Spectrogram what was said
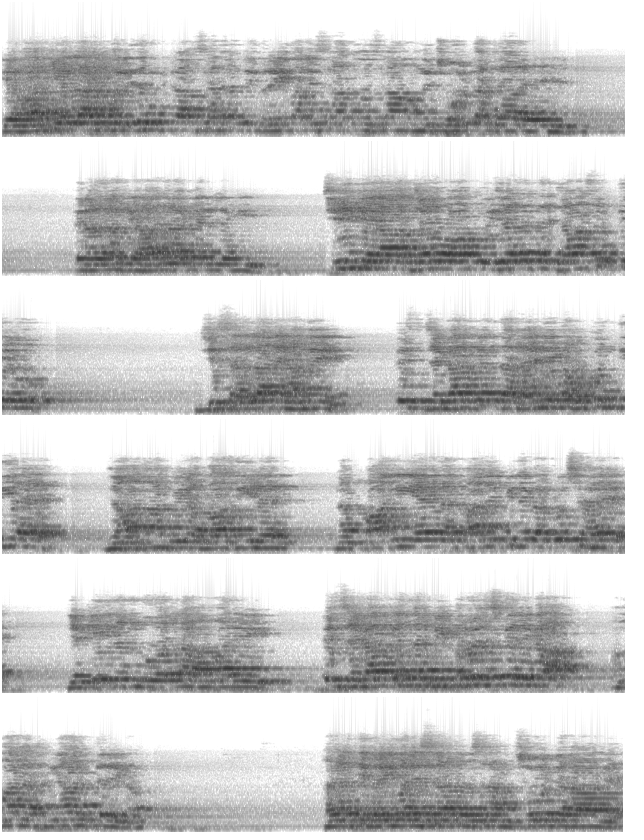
कि वाकई अल्लाह रब्बुल इज़्ज़त की तरफ़ से हज़रत इब्राहिम अलैहिस्सलाम हमें छोड़कर जा रहे हैं। फिर हज़रत हाजरा कहने लगी, ठीक है, आप जाओ, आपको इजाज़त है, जा सकते हो। जिस अल्लाह ने हमें इस जगह के अंदर रहने का हुक्म दिया है जहाँ ना कोई आबादी है, ना पानी है, ना खाने पीने का कुछ है, यकीनन वो अल्लाह हमारी इस जगह के अंदर भी प्रवेश करेगा, हमारा ख्याल करेगा। हज़रत इब्राहिम अलैहिस्सलाम छोड़कर आ गए।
